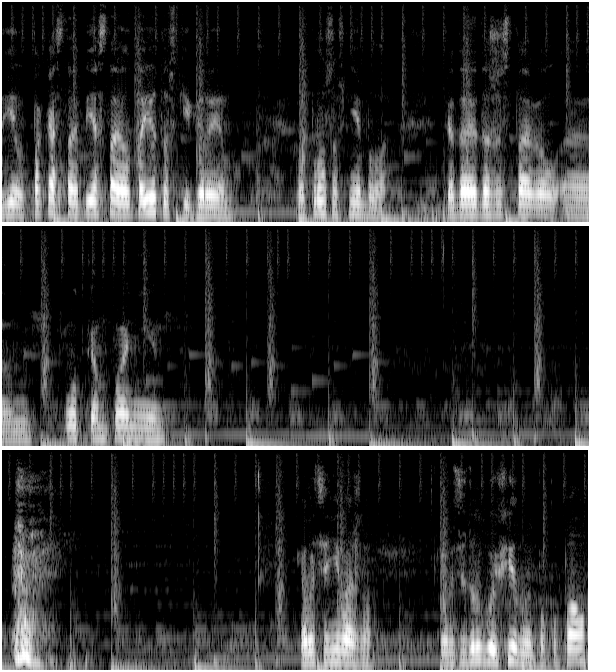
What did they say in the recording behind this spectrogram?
я, пока я ставил тойотовский ГРМ, вопросов не было. Когда я даже ставил эм, от компании Короче, неважно. Короче, другой фирмы покупал.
